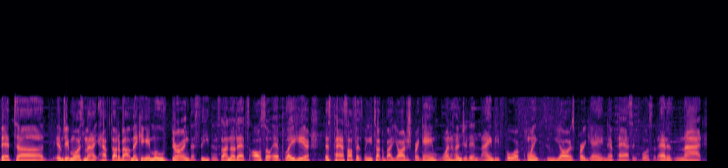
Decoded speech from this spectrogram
that uh, MJ Morris might have thought about making a move during the season. So I know that's also at play here. This pass offense, when you talk about yardage per game, 194.2 yards per game they're passing for. So that is not –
